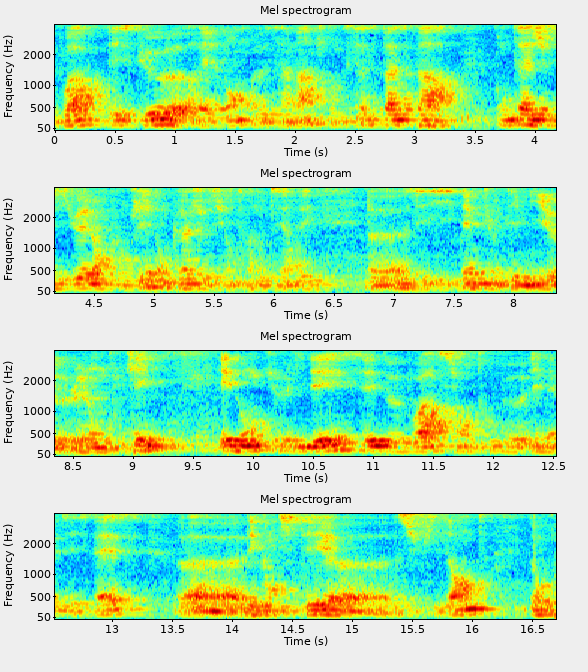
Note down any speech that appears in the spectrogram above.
voir est-ce que réellement ça marche. Donc ça se passe par comptage visuel en plongée. Donc là je suis en train d'observer ces systèmes qui ont été mis le long du quai. Et donc l'idée c'est de voir si on trouve les mêmes espèces, des quantités suffisantes. Donc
